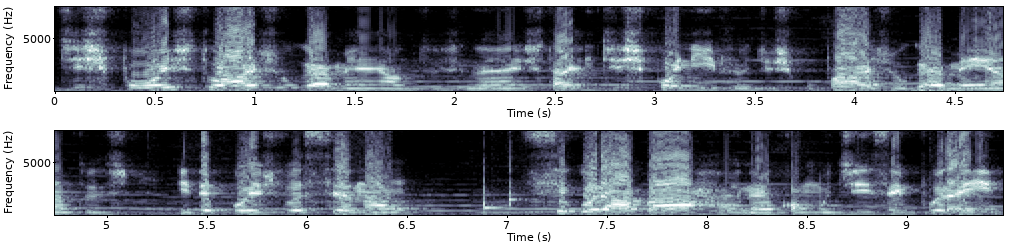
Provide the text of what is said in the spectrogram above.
disposto a julgamentos, né? Está ali disponível, desculpar a julgamentos e depois você não segurar a barra, né? Como dizem por aí.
